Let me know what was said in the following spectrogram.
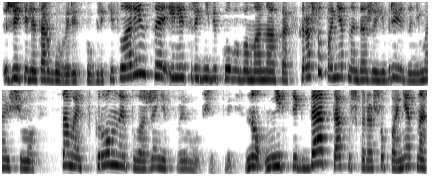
жителя торговой республики Флоренция или средневекового монаха, хорошо понятны даже еврею, занимающему самое скромное положение в своем обществе. Но не всегда так уж хорошо понятно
